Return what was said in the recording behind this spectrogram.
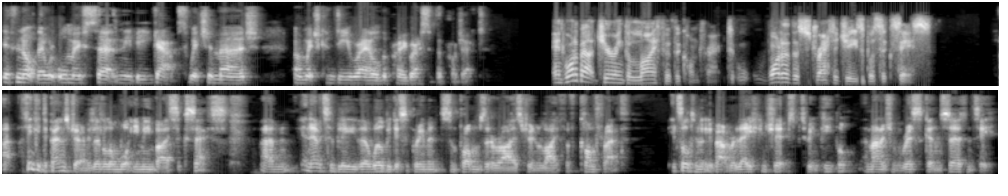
If not, there will almost certainly be gaps which emerge and which can derail the progress of the project. And what about during the life of the contract? What are the strategies for success? I think it depends, Jeremy, a little on what you mean by success. Um, inevitably, there will be disagreements and problems that arise during the life of a contract. It's ultimately about relationships between people and managing risk and uncertainty.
